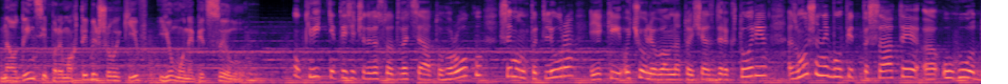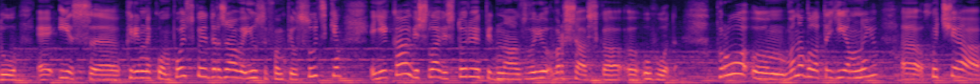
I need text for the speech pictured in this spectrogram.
наодинці перемогти більшовиків йому не під силу. У квітні 1920 року Симон Петлюра, який очолював на той час директорію, змушений був підписати е, угоду е, із е, керівником польської держави Юсифом Пілсуцьким, яка війшла в історію під назвою Варшавська угода. Про ем, вона була таємною, хоча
